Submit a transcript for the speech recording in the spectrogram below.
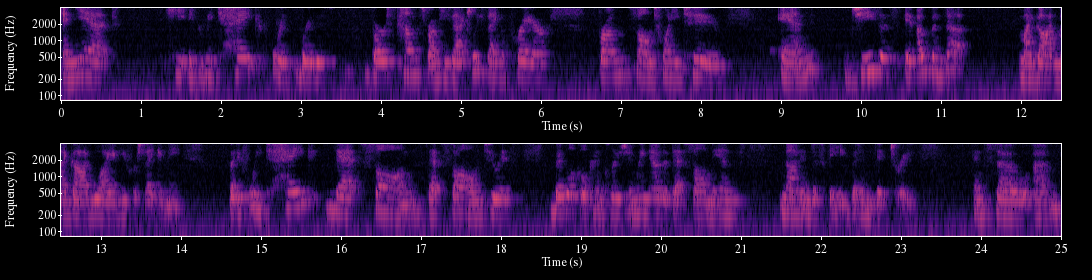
And yet, he, if we take where, where this verse comes from, he's actually saying a prayer from Psalm 22. And Jesus, it opens up, My God, my God, why have you forsaken me? But if we take that song, that psalm, to its biblical conclusion, we know that that psalm ends not in defeat, but in victory. And so, um,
